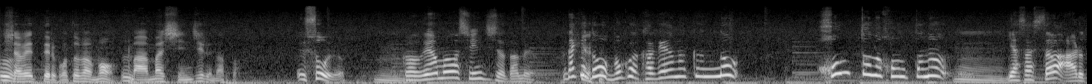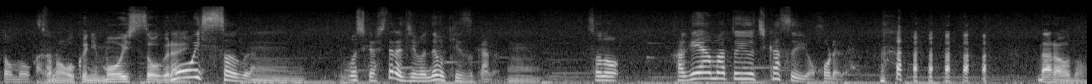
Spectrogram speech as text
喋ってる言葉も、うん。まああんまり信じるなと、ん、そうよ。うん。影山は信じちゃダメよ。だけど 僕は影山くんの本当の本当のうん。優しさはあると思うから。ね、その奥にもう一層ぐらい。もう一層ぐらい、うん。もしかしたら自分でも気づかない。うん。その影山という地下水を掘れ。で。なるほど、ん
